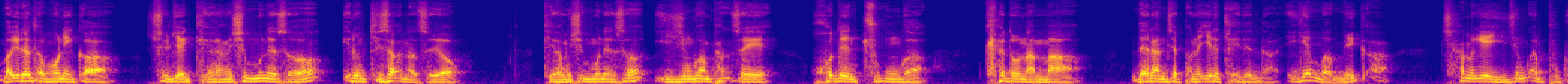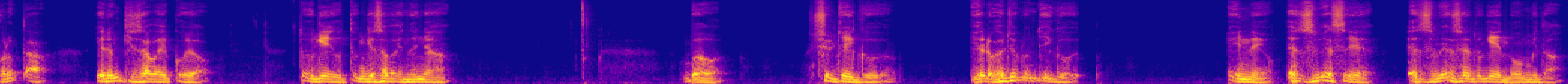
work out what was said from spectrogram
뭐 이러다 보니까 실제 경향신문에서 이런 기사가 났어요. 경향신문에서 이진관 판사의 호된 추궁과 쾌도난마 내란 재판을 이렇게 해야 된다. 이게 뭡니까? 참 이게 이진관 부끄럽다. 이런 기사가 있고요. 또 이게 어떤 기사가 있느냐. 뭐 실제 그 여러 가지로 이제 그 있네요. SBS에 SBS에도 이게 나옵니다.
